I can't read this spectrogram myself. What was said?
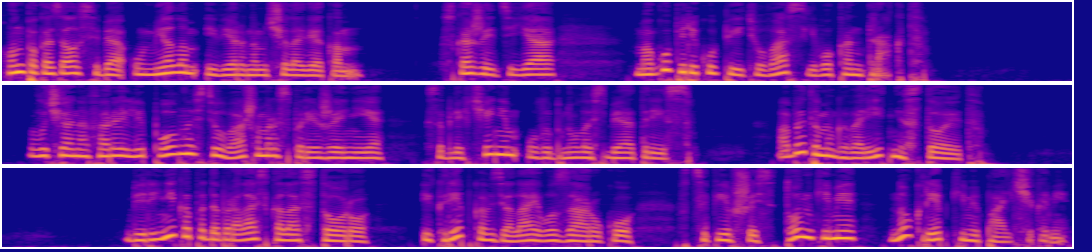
Он показал себя умелым и верным человеком. Скажите, я могу перекупить у вас его контракт? Лучана Форелли полностью в вашем распоряжении, с облегчением улыбнулась Беатрис. Об этом и говорить не стоит. Береника подобралась к Аластору и крепко взяла его за руку, вцепившись тонкими, но крепкими пальчиками.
